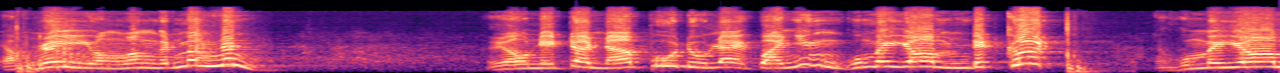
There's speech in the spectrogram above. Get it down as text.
ทำไรวังวังๆกันมั่งนั่นเราในฐานะผู้ดูแลกว่ายิ่งกูไม่ยอมเด็ดขืดกูไม่ยอม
